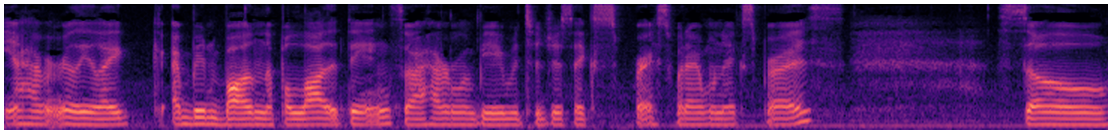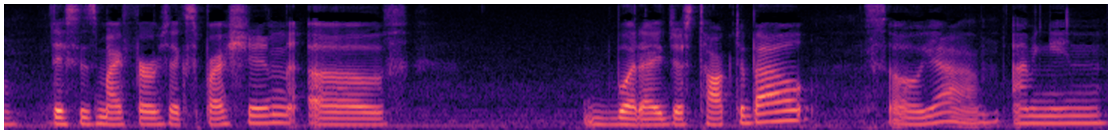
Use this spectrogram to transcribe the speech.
I haven't really like I've been bottling up a lot of things, so I haven't really been able to just express what I want to express. So this is my first expression of what I just talked about. So yeah, I mean,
